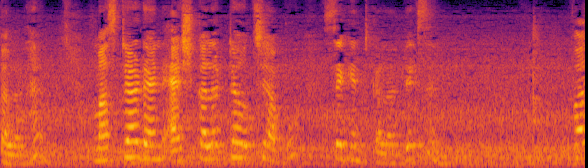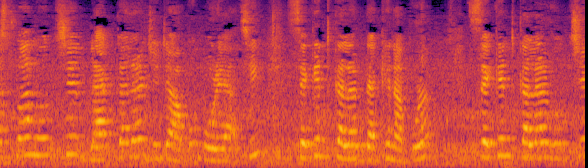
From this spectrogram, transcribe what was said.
কালার হ্যাঁ? মাস্টার্ড অ্যান্ড অ্যাশ কালারটা হচ্ছে আপু সেকেন্ড কালার দেখছেন? ফার্স্ট ওয়ান হচ্ছে ব্ল্যাক কালার যেটা আপু পরে আছি। সেকেন্ড কালার দেখেন আপুরা। সেকেন্ড কালার হচ্ছে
